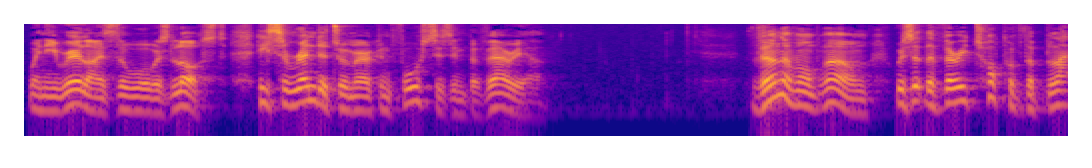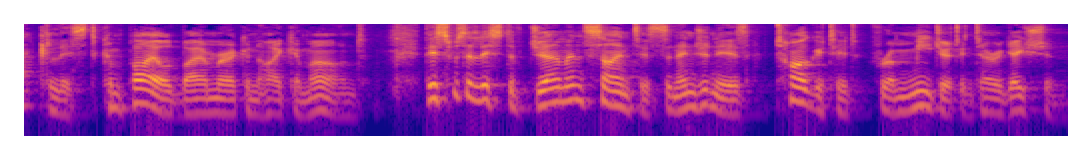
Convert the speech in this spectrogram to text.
When he realized the war was lost, he surrendered to American forces in Bavaria. Wernher von Braun was at the very top of the blacklist compiled by American High Command. This was a list of German scientists and engineers targeted for immediate interrogation.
